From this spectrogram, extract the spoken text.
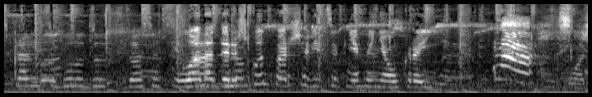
Справді це було досить Ілона складно, Дерешкун, перша віце-княгиня України. От,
